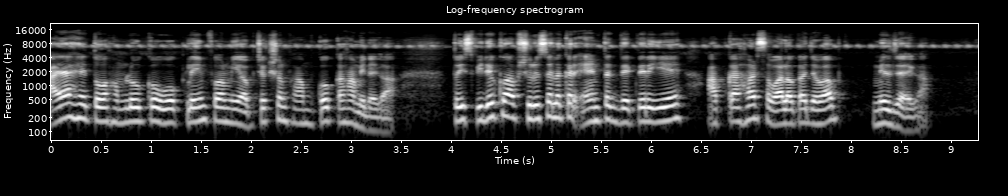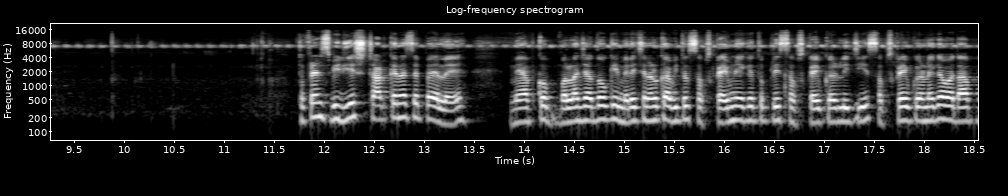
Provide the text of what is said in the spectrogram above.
आया है तो हम लोग को वो क्लेम फॉर्म या ऑब्जेक्शन फॉर्म को कहाँ मिलेगा? तो इस वीडियो को आप शुरू से लेकर एंड तक देखते रहिए, आपका हर सवालों का जवाब मिल जाएगा। तो फ्रेंड्स वीडियो स्टार्ट करने से पहले मैं आपको बोलना चाहता हूँ कि मेरे चैनल को अभी तक सब्सक्राइब नहीं किया तो प्लीज़ सब्सक्राइब कर लीजिए। सब्सक्राइब करने के बाद आप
